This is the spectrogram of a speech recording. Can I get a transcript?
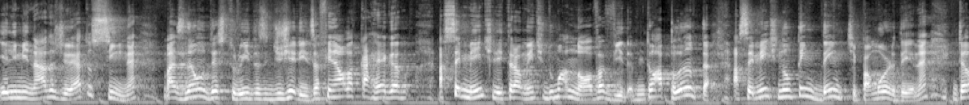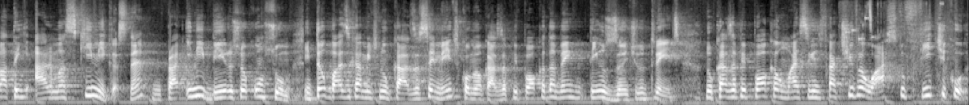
eliminadas direto, sim, né? Mas não destruídas e digeridas. Afinal, ela carrega a semente literalmente de uma nova vida. Então a planta, a semente não tem dente para morder, né? Então ela tem armas químicas, né? Para inibir o seu consumo. Então, basicamente, no caso das sementes, como é o caso da pipoca, também tem os antinutrientes. No caso da pipoca, o mais significativo é o ácido fítico.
